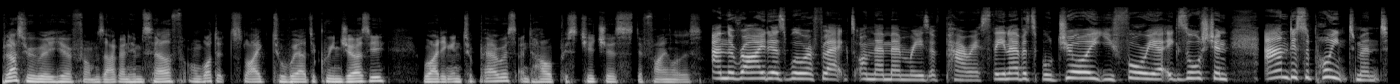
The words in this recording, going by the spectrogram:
Plus, we will hear from Sagan himself on what it's like to wear the green jersey riding into Paris and how prestigious the final is. And the riders will reflect on their memories of Paris, the inevitable joy, euphoria, exhaustion, and disappointment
